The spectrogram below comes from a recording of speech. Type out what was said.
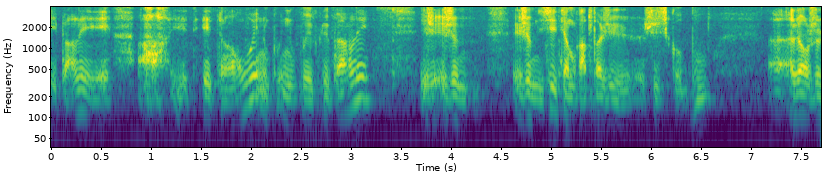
Il parlait. Et ah, il était- enroué, il ne pouvait plus parler. Et je, je, je me disais, il ne tiendra pas ju- jusqu'au bout. Alors je,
